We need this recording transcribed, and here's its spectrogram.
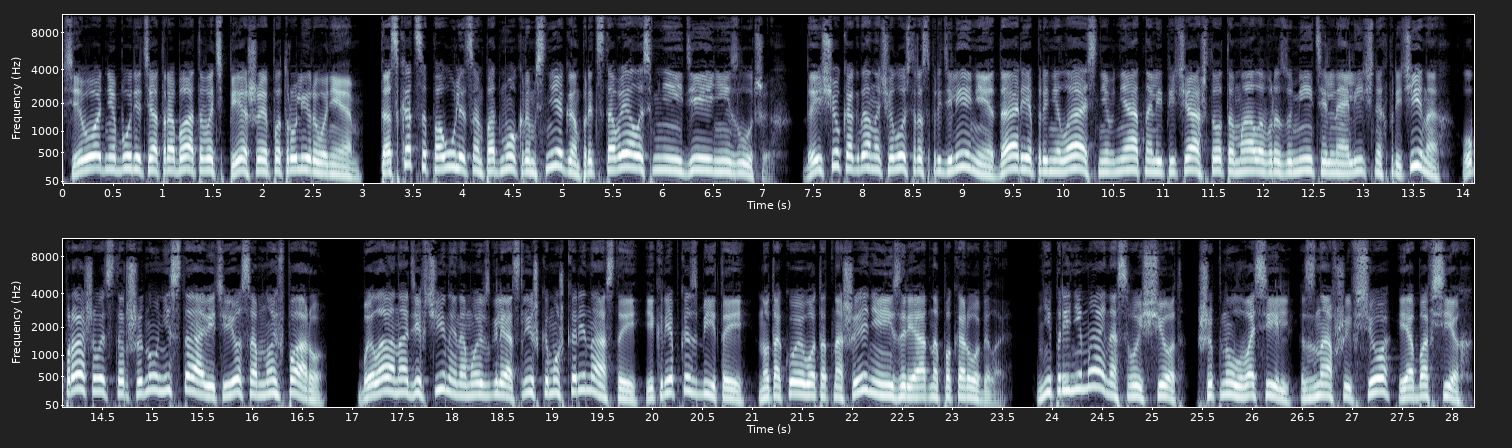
«Сегодня будете отрабатывать пешее патрулирование». Таскаться по улицам под мокрым снегом представлялось мне идеей не из лучших. Да еще когда началось распределение, Дарья принялась, невнятно лепеча что-то маловразумительное о личных причинах, упрашивать старшину не ставить ее со мной в пару. Была она девчиной, на мой взгляд, слишком уж коренастой и крепко сбитой, но такое вот отношение изрядно покоробило. «Не принимай на свой счет», – шепнул Василь, знавший все и обо всех.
